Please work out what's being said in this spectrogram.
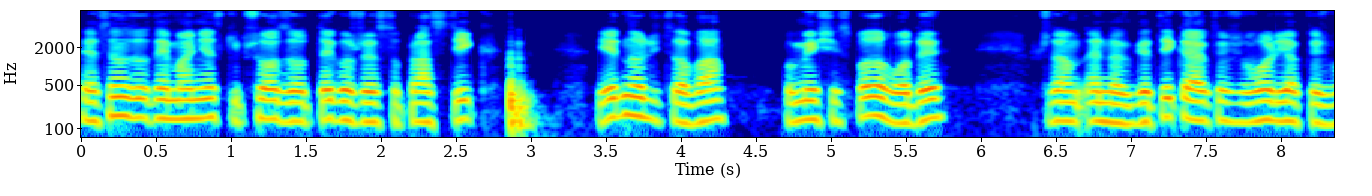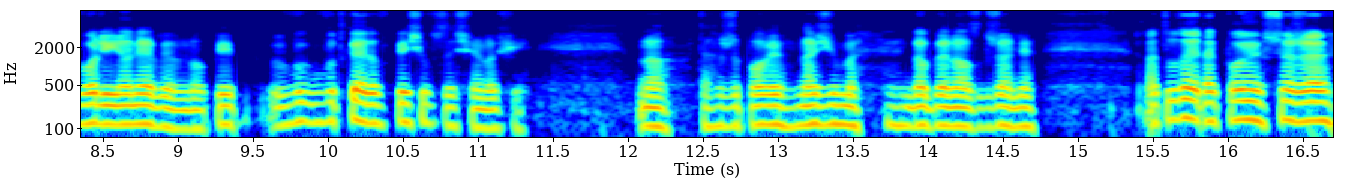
Sens do tej maniatki przychodzę od tego, że jest to plastik jednolitrowa, pomieści sporo wody, czy tam energetyka, jak ktoś woli, jak ktoś woli, no nie wiem, no wódkę to w piesiówce się nosi. No, także powiem, na zimę dobre na zgrzanie. A tutaj tak powiem szczerze,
